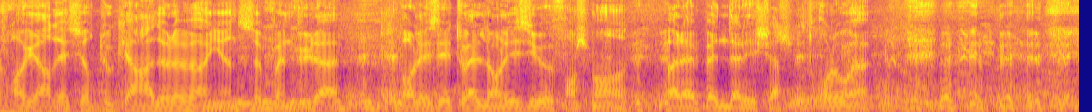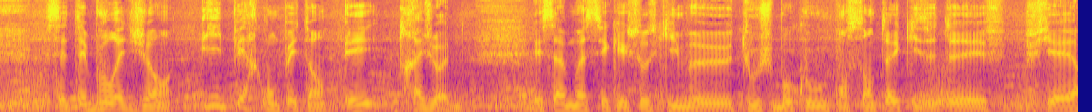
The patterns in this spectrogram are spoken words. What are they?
je regardais surtout Cara Delevingne, hein, de ce point de vue-là, pour les étoiles dans les yeux. Franchement, pas la peine d'aller chercher trop loin. C'était bourré de gens hyper compétents et très jeunes. Et ça, moi, c'est quelque chose qui me touche beaucoup. On sentait qu'ils étaient fiers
